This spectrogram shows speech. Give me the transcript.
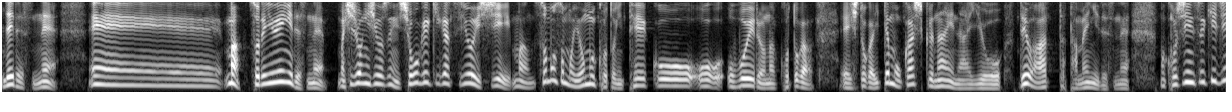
でですね、えーまあ、それゆえにですね、まあ、非常に要するに衝撃が強いし、まあ、そもそも読むことに抵抗を覚えるようなことが、えー人がいてもおかしくない内容ではあったためにですね、まあ、コシンスキ自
